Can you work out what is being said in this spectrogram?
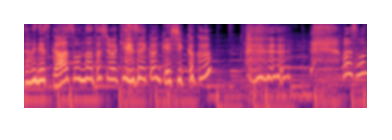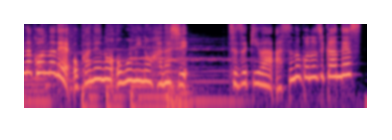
ダメですか？そんな私は経済関係失格？まあそんなこんなでお金の重みの話続きは明日のこの時間です。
